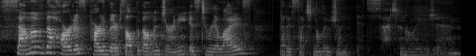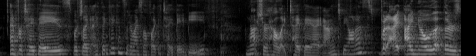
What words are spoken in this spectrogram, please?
some of the hardest part of their self development journey is to realize that is such an illusion. It's such an illusion. And for type A's, which like I think I consider myself like a type AB, I'm not sure how like type A I am to be honest, but I, I know that there's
